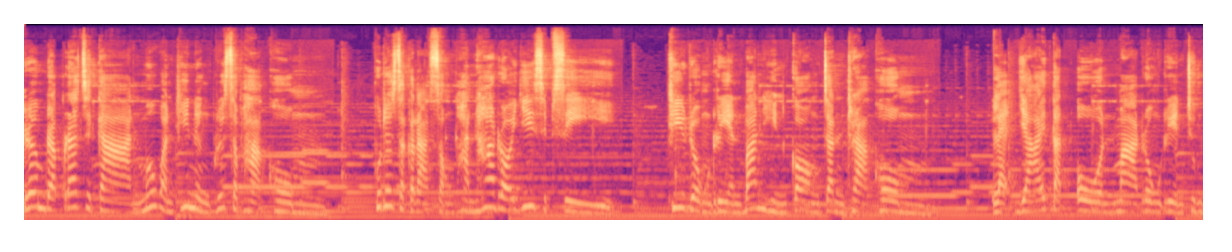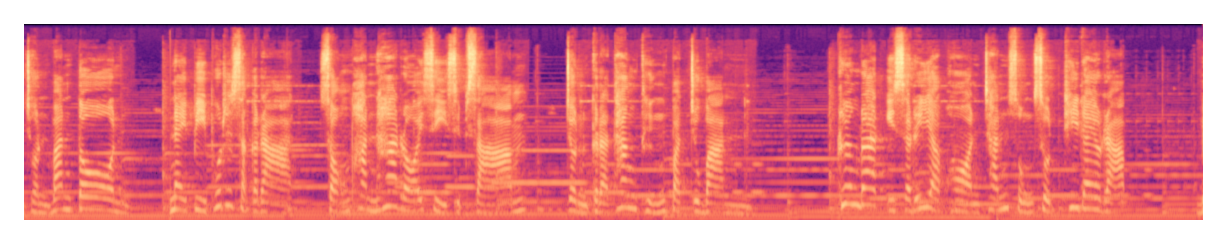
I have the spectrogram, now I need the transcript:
เริ่มรับราชการเมื่อวันที่ 1 พฤษภาคม พุทธศักราช 2524 ที่โรงเรียนบ้านหินกองจันทราคม และย้ายตัดโอนมาโรงเรียนชุมชนบ้านต้น ในปีพุทธศักราช 2543 จนกระทั่งถึงปัจจุบัน เครื่องราชอิสริยาภรณ์ชั้นสูงสุดที่ได้รับ เบ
